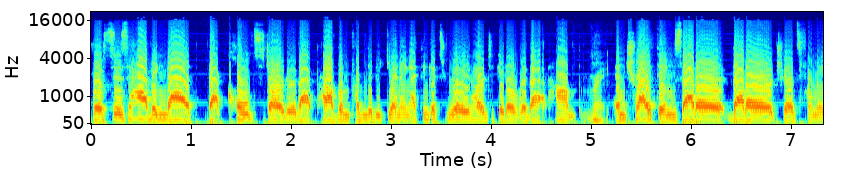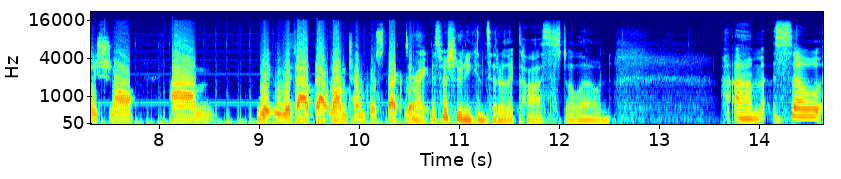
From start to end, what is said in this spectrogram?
versus having that that cold start or that problem from the beginning i think it's really hard to get over that hump right. and try things that are that are transformational um, w- without that long-term perspective right especially when you consider the cost alone um, so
